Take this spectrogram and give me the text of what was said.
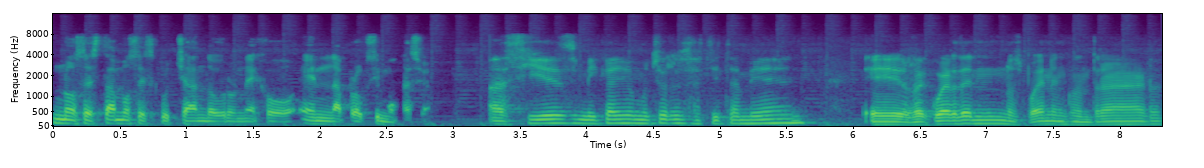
nos estamos escuchando, Brunejo, en la próxima ocasión. Así es, Micayo, muchas gracias a ti también. recuerden, nos pueden encontrar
